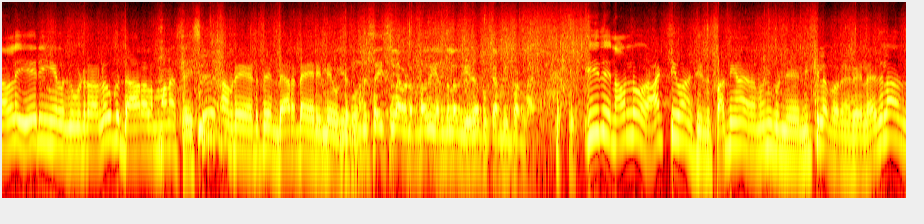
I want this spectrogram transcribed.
நல்ல ஏரிங்களுக்கு விடுற அளவுக்கு தாராளமான சைஸ் அப்படியே எடுத்து டேரெக்டாக ஏரியிலே விட்டுக்கலாம். இந்த சைஸ்ல விடும்போது எந்த அளவுக்கு இழப்பு கம்மி பண்ணலாம்? இது நல்ல ஆக்டிவான சைஸ் பார்த்தீங்கன்னா மீன் கொஞ்சம் நிற்கல பாருங்க கையில். இதெல்லாம்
